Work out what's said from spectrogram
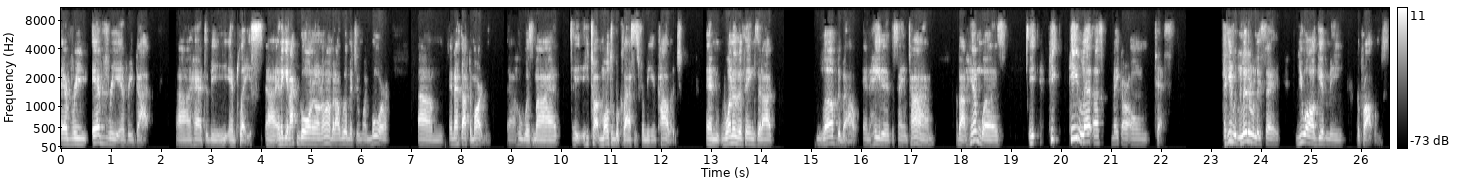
every every every dot uh, had to be in place uh, and again i can go on and on and on but i will mention one more um, and that's dr martin uh, who was my, he, he taught multiple classes for me in college. And one of the things that I loved about and hated at the same time about him was he, he, he let us make our own tests. he would literally say, you all give me the problems.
